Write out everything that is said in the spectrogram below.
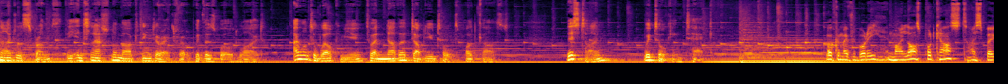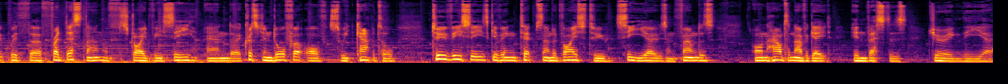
Nigel Sprunt, the International Marketing Director at Withers Worldwide. I want to welcome you to another W Talks podcast. This time, we're talking tech. Welcome, everybody. In my last podcast, I spoke with uh, Fred Destin of Stride VC and uh, Christian Dorfer of Sweet Capital, two VCs giving tips and advice to CEOs and founders on how to navigate investors during the uh,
